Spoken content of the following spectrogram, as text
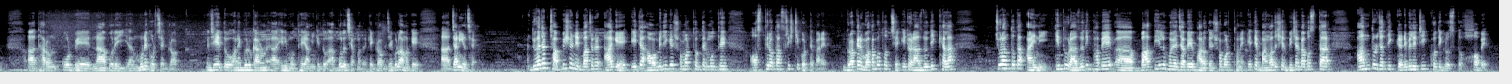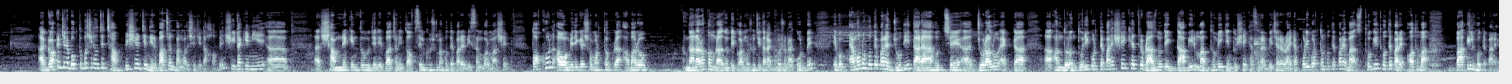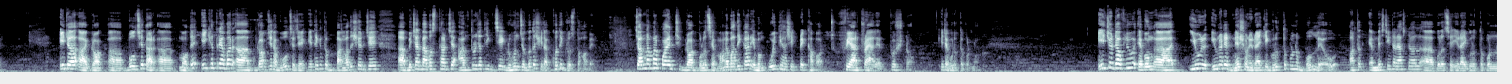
ধারণ করবে না বলেই মনে করছে গ্রক। যেহেতু অনেকগুলো কারণ এরই মধ্যে আমি কিন্তু বলেছি আপনাদেরকে, গ্রক যেগুলো আমাকে জানিয়েছে। দু হাজার নির্বাচনের আগে এটা আওয়ামী লীগের সমর্থকদের মধ্যে অস্থিরতা সৃষ্টি করতে পারে। গ্রকের মতামত হচ্ছে, এটা রাজনৈতিক খেলা, চূড়ান্ততা আইনি, কিন্তু রাজনৈতিকভাবে বাতিল হয়ে যাবে ভারতের সমর্থনে। এতে বাংলাদেশের বিচার ব্যবস্থার আন্তর্জাতিক ক্রেডিবিলিটি ক্ষতিগ্রস্ত হবে। গ্রকের যেটা বক্তব্য, সেটা হচ্ছে ছাব্বিশের যে নির্বাচন বাংলাদেশে যেটা হবে, সেটাকে নিয়ে সামনে কিন্তু যে নির্বাচনী তফসিল ঘোষণা হতে পারে ডিসেম্বর মাসে, তখন আওয়ামী লীগের সমর্থকরা আবারও নানা রকম রাজনৈতিক কর্মসূচি তারা ঘোষণা করবে এবং এমনও হতে পারে যদি তারা হচ্ছে জোরালো একটা আন্দোলন তৈরি করতে পারে, সেই ক্ষেত্রে রাজনৈতিক দাবির মাধ্যমেই কিন্তু শেখ হাসিনার বিচারের রায়টা পরিবর্তন হতে পারে বা স্থগিত হতে পারে অথবা বাতিল হতে পারে। এটা গ্রক বলছে তার মতে। এই ক্ষেত্রে আবার গ্রক যেটা বলছে যে এতে কিন্তু বাংলাদেশের যে বিচার ব্যবস্থার যে আন্তর্জাতিক যে গ্রহণযোগ্যতা সেটা ক্ষতিগ্রস্ত হবে। চার নম্বর পয়েন্ট গ্রক বলেছে মানবাধিকার এবং ঐতিহাসিক প্রেক্ষাপট, ফেয়ার ট্রায়ালের প্রশ্ন। এটা গুরুত্বপূর্ণ। এইচডব্লিউ এবং ইউনাইটেড নেশন এই রায়কে গুরুত্বপূর্ণ বললেও, অর্থাৎ অ্যামনেস্টি ইন্টারন্যাশনাল বলেছে এই রায় গুরুত্বপূর্ণ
